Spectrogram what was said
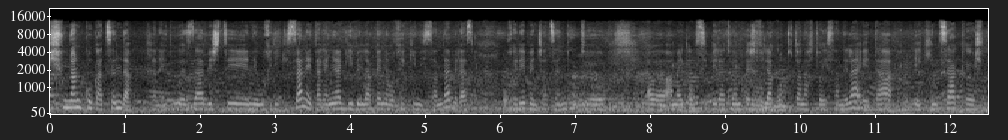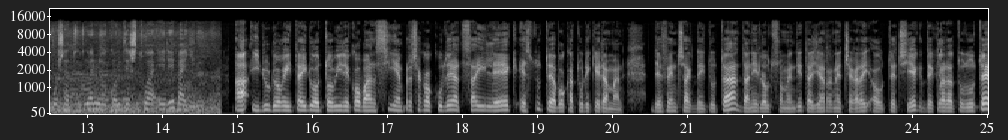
isunan kokatzen da. Jana du ez da beste neugirik izan eta gainera gibelapen horrekin izan da, beraz horre pentsatzen dut uh, amaika uziperatuen perfila kontutan hartua izan dela eta ekintzak suposatu duen kontestua ere bai. A irurogeita iru autobideko banzi enpresako kudeatzaileek ez dute abokaturik eraman. Defentsak deituta, Daniel Olzomendi eta Jenren Etxegarai autetziek deklaratu dute,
